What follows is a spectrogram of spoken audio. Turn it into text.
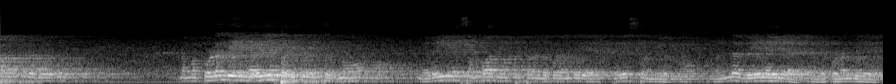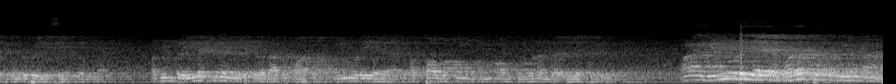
பார்க்குற போது நம்ம குழந்தைய நிறைய படிக்க வச்சிடணும் நிறைய சம்பாதித்துட்டு அந்த குழந்தைய பேஸ் பண்ணிடணும் நல்ல வேலையில் அந்த குழந்தைய கொண்டு போய் சேர்த்துடணும் அப்படின்ற இலக்குகள் இருக்கிறதாக பார்க்குறோம். என்னுடைய அப்பாவுக்கும் அம்மாவுக்கும் கூட அந்த இலக்கு இருக்குது ஆனால் என்னுடைய வளர்ப்பு முறையில் நான்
